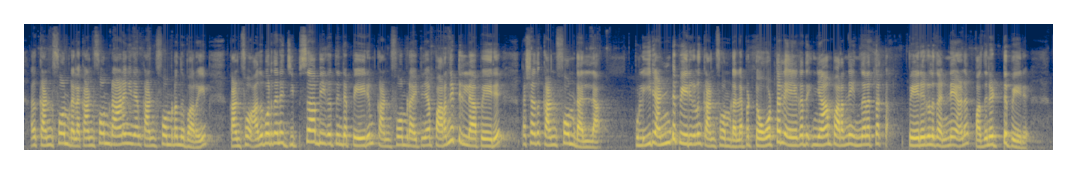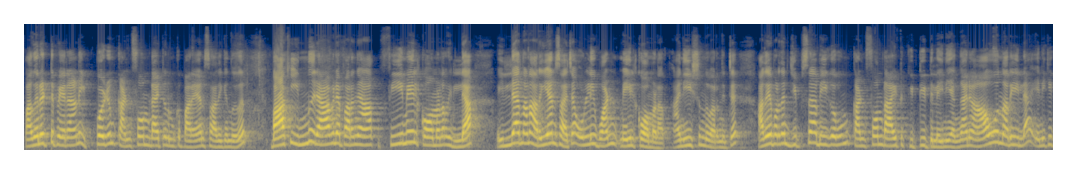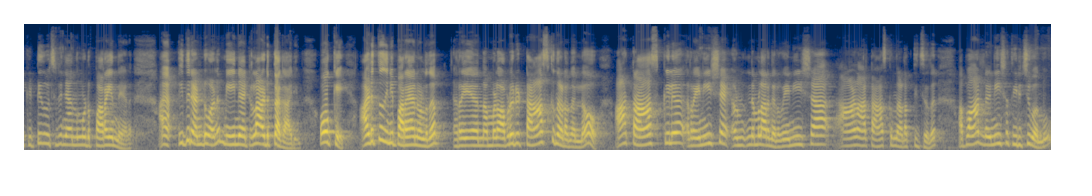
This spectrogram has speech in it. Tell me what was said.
അത് കൺഫേംഡ് അല്ല. കൺഫേംഡ് ആണെങ്കിൽ ഞാൻ കൺഫേംഡ് എന്ന് പറയും. കൺഫേം അതുപോലെ തന്നെ ജിപ്സ ബീഗത്തിന്റെ പേരും കൺഫേംഡ് ആയിട്ട് ഞാൻ പറഞ്ഞിട്ടില്ല ആ പേര്. പക്ഷെ അത് കൺഫേംഡ് അല്ല. പുള്ളി ഈ രണ്ട് പേരുകളും കൺഫേംഡ് അല്ല. അപ്പോൾ ടോട്ടൽ ഏകദ ഞാൻ പറഞ്ഞ ഇന്നലത്തെ പേരുകൾ തന്നെയാണ് പതിനെട്ട് പേര്. പതിനെട്ട് പേരാണ് ഇപ്പോഴും കൺഫേംഡ് ആയിട്ട് നമുക്ക് പറയാൻ സാധിക്കുന്നത്. ബാക്കി ഇന്ന് രാവിലെ പറഞ്ഞ ആ ഫീമെയിൽ കോമണർ ഇല്ല. ഇല്ല എന്നാണ് അറിയാൻ സാധിച്ചത്. Only one male commoner Aneesh എന്ന് പറഞ്ഞിട്ട്. അതേപോലെ തന്നെ ജിപ്സ ബീഗവും കൺഫേംഡ് ആയിട്ട് കിട്ടിയിട്ടില്ല. ഇനി എങ്ങാനും ആവോ എന്നറിയില്ല. എനിക്ക് കിട്ടിയത് വെച്ചിട്ട് ഞാൻ നിങ്ങളോട് പറയുന്നതാണ്. ഇത് രണ്ടുമാണ് മെയിൻ ആയിട്ടുള്ള അടുത്ത കാര്യം. ഓക്കെ അടുത്തത് ഇനി പറയാനുള്ളത് നമ്മൾ അവിടെ ഒരു ടാസ്ക് നടന്നല്ലോ. ആ ടാസ്കിൽ റെനീഷ നമ്മൾ അറിഞ്ഞല്ലോ റെനീഷ ആണ് ആ ടാസ്ക് നടത്തിച്ചത്. അപ്പോൾ ആ റെനീഷ തിരിച്ചു വന്നു.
